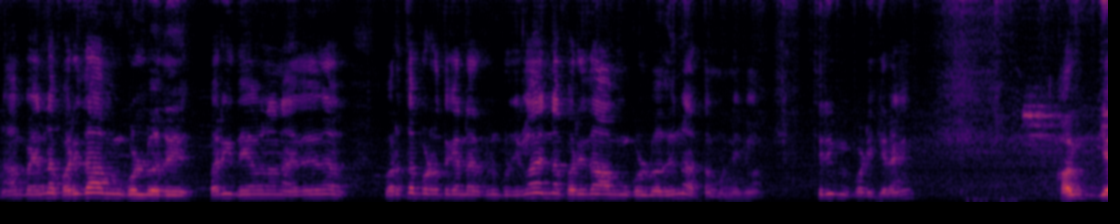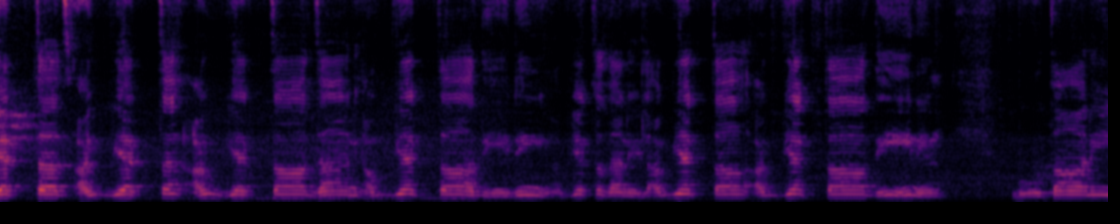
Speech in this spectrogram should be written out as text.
நாம் என்ன பரிதாபம் கொள்வது? பரிதேவனா தேவனா இது வருத்தப்படுறதுக்கு என்ன இருக்குன்னு புரிஞ்சுக்கலாம். என்ன பரிதாபம் கொள்வதுன்னு அர்த்தம் பண்ணிக்கலாம். திருப்பி படிக்கிறேன். ಅವ್ಯಕ್ತ ಅವ್ಯಕ್ತ ಅವ್ಯಕ್ತಾಧಾನಿ ಅವ್ಯಕ್ತಾದೀನಿ ಅವ್ಯಕ್ತಧಾನಿ ಇಲ್ಲ ಅವ್ಯಕ್ತ ಅವ್ಯಕ್ತಾದೀನಿ ಭೂತಾನಿ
